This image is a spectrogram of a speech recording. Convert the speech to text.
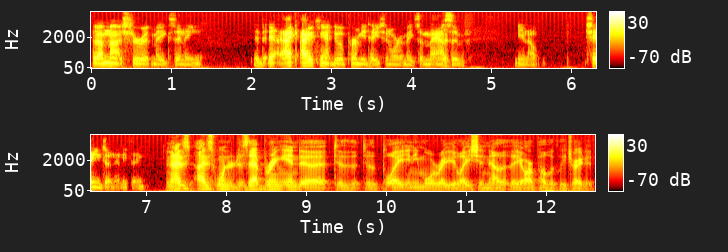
but I'm not sure it makes any. It, I I can't do a permutation where it makes a massive, you know, change on anything. And I just I just wonder, does that bring into to the to the play any more regulation now that they are publicly traded?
